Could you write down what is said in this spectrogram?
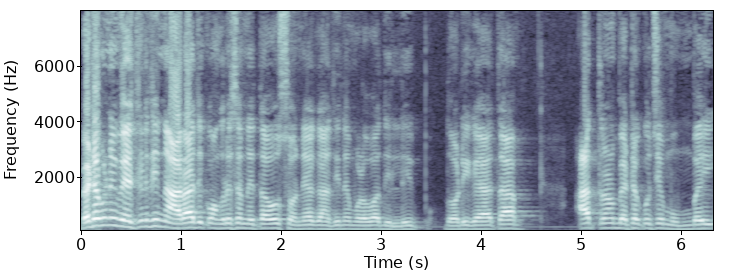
બેઠકોની વહેંચણીથી નારાજ કોંગ્રેસના નેતાઓ સોનિયા ગાંધીને મળવા દિલ્હી દોડી ગયા હતા. આ ત્રણ બેઠકો છે મુંબઈ,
